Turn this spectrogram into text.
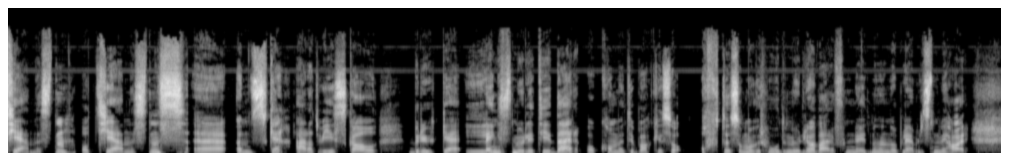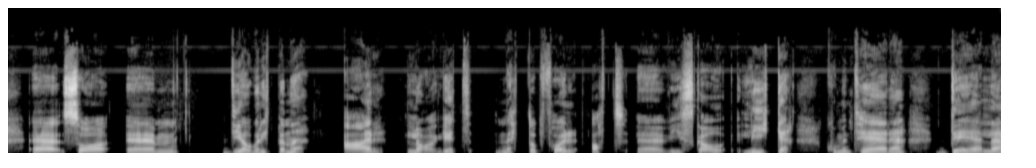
tjenesten. Og tjenestens ønske er at vi skal bruke lengst mulig tid der og komme tilbake så ofte som overhodet mulig og være fornøyd med den opplevelsen vi har. Eh, så ehm, de algoritmene er laget nettopp for at eh, vi skal like, kommentere, dele,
